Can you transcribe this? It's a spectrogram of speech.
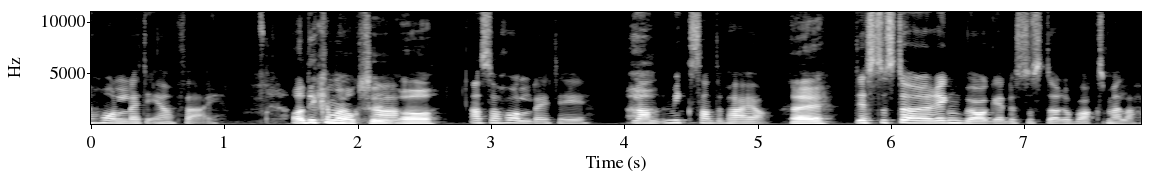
eh, håll dig till en färg. Ja det kan man också, ja. ja. Alltså håll dig till Bland, mixa inte färger. Nej. Desto större regnbåge, desto större baksmälla.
